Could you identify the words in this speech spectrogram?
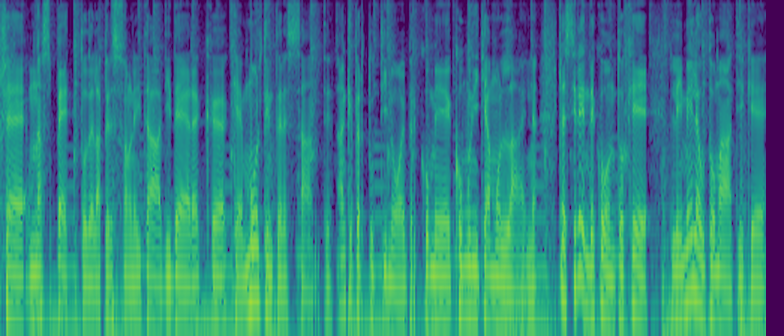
C'è un aspetto della personalità di Derek che è molto interessante, anche per tutti noi, per come comunichiamo online. Cioè si rende conto che le email automatiche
